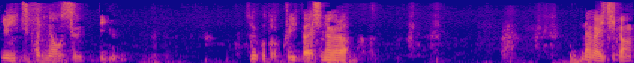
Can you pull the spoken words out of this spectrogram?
湯に浸かり直すっていう、そういうことを繰り返しながら、長い時間、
